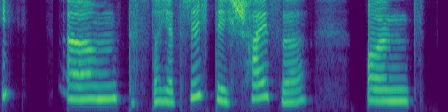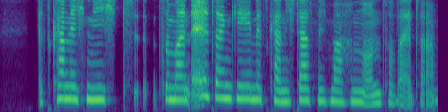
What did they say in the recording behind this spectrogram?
ähm, das ist doch jetzt richtig scheiße. Und jetzt kann ich nicht zu meinen Eltern gehen, jetzt kann ich das nicht machen und so weiter.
